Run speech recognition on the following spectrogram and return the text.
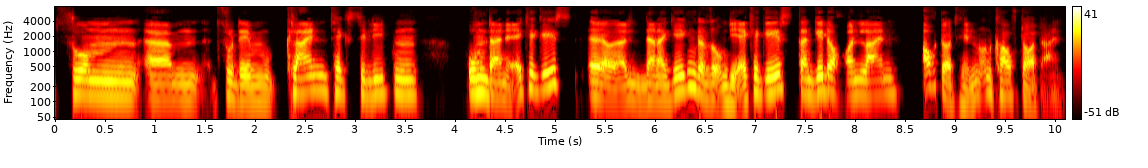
zum, ähm, zu dem kleinen Textiliten um deine Ecke gehst, äh, in deiner Gegend, also um die Ecke gehst, dann geh doch online auch dorthin und kauf dort ein.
